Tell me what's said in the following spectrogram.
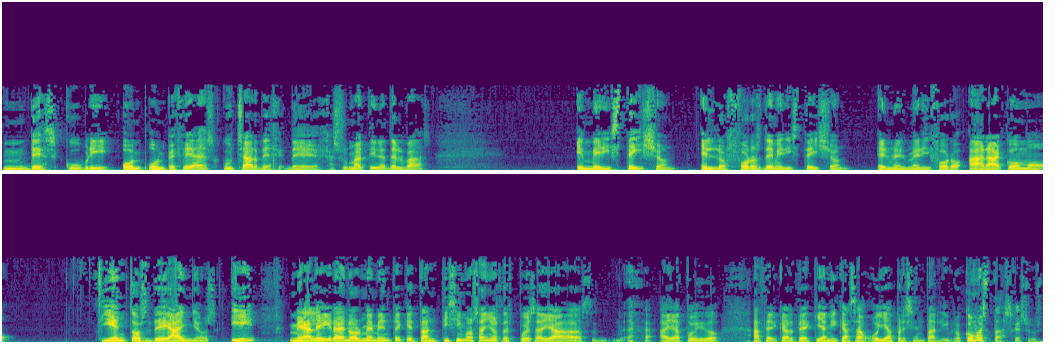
mm, descubrí o, o empecé a escuchar de, de Jesús Martínez del Vaz en Meristation, en los foros de Meristation, en el Meriforo hará como cientos de años y me alegra enormemente que tantísimos años después hayas, hayas podido acercarte aquí a mi casa hoy a presentar libro. ¿Cómo estás, Jesús?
